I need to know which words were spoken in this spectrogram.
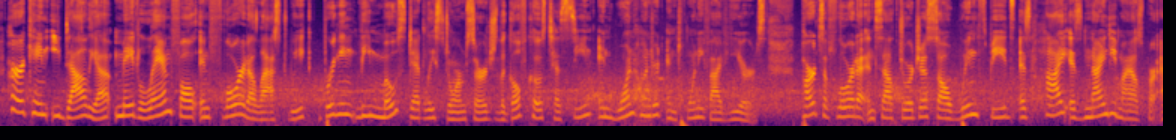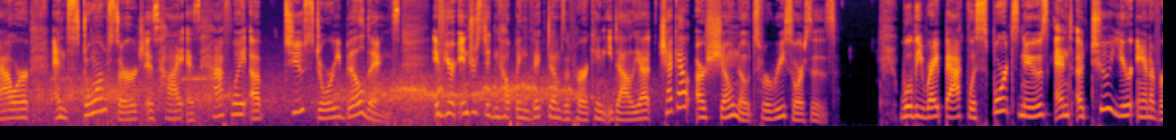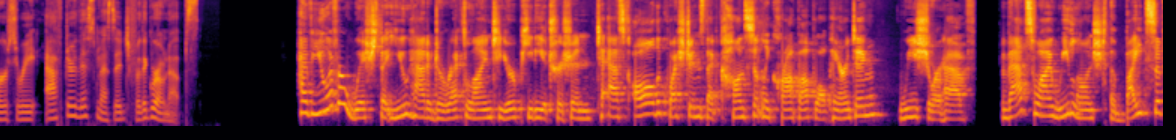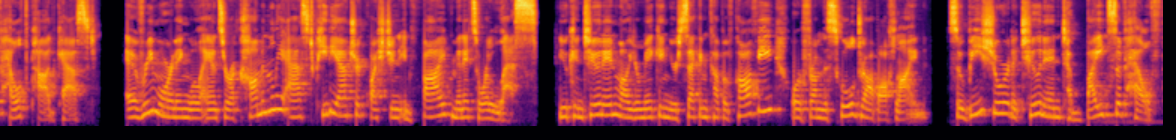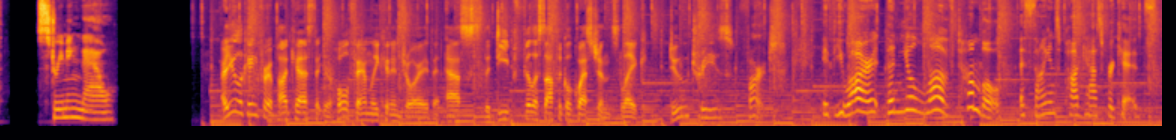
Hurricane Idalia made landfall in Florida last week, bringing the most deadly storm surge the Gulf Coast has seen in 125 years. Parts of Florida and South Georgia saw wind speeds as high as 90 miles per hour and storm surge as high as halfway up two story buildings. If you're interested in helping victims of Hurricane Idalia, check out our show notes for resources. We'll be right back with sports news and a two year anniversary after this message for the grown ups. Have you ever wished that you had a direct line to your pediatrician to ask all the questions that constantly crop up while parenting? We sure have. That's why we launched the Bites of Health podcast. Every morning, we'll answer a commonly asked pediatric question in five minutes or less. You can tune in while you're making your second cup of coffee or from the school drop off line. So be sure to tune in to Bites of Health, streaming now. Are you looking for a podcast that your whole family can enjoy that asks the deep philosophical questions like Do trees fart? If you are, then you'll love Tumble, a science podcast for kids.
